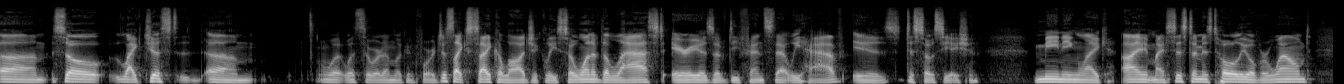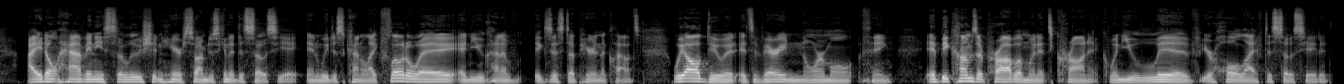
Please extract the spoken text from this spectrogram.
Um, so like just um, what what's the word I'm looking for? Just like psychologically. So one of the last areas of defense that we have is dissociation, meaning like I my system is totally overwhelmed. I don't have any solution here, so I'm just going to dissociate. And we just kind of like float away and you kind of exist up here in the clouds. We all do it. It's a very normal thing. It becomes a problem when it's chronic, when you live your whole life dissociated.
